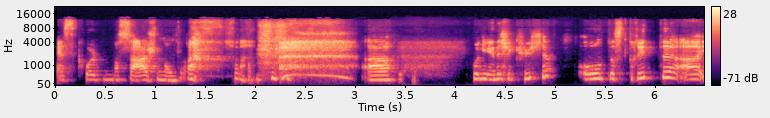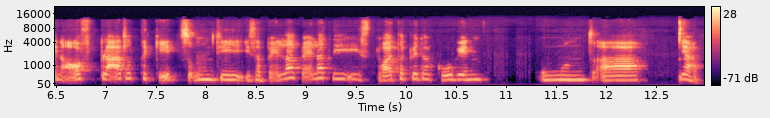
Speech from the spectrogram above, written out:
Eiskolben-Massagen und äh, Küche. Und das dritte äh, in Aufbladel, da geht es um die Isabella Bella, die ist Kräuterpädagogin und äh, ja,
